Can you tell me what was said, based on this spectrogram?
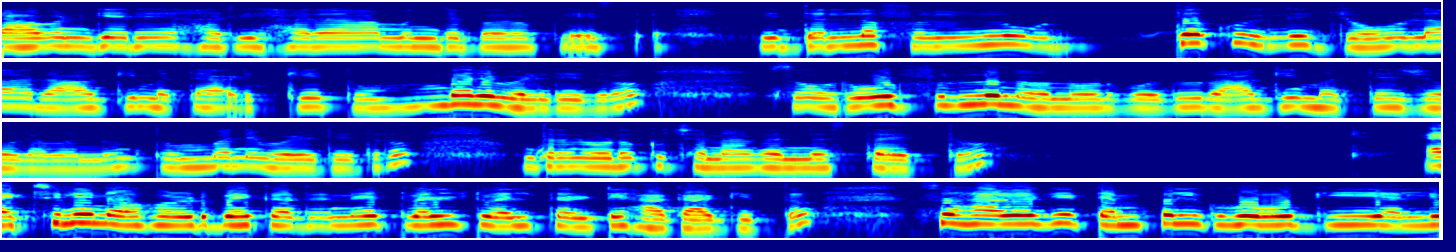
ದಾವಣಗೆರೆ, ಹರಿಹರ ಮುಂದೆ ಬರೋ ಪ್ಲೇಸ್ ಇದೆಲ್ಲ ಫುಲ್ಲು ಉದ್ದಕ್ಕೂ ಇಲ್ಲಿ ಜೋಳ, ರಾಗಿ ಮತ್ತು ಅಡಿಕೆ ತುಂಬಾ ಬೆಳೆದಿದ್ರು. ಸೊ ರೋಡ್ ಫುಲ್ಲು ನಾವು ನೋಡ್ಬೋದು ರಾಗಿ ಮತ್ತು ಜೋಳವನ್ನು ತುಂಬಾ ಬೆಳೆದಿದ್ರು. ಒಂಥರ ನೋಡೋಕ್ಕೂ ಚೆನ್ನಾಗಿ ಅನ್ನಿಸ್ತಾ ಇತ್ತು. ಆ್ಯಕ್ಚುಲಿ ನಾವು ಹೊರಡಬೇಕಾದ್ರೆ ಟ್ವೆಲ್ ಟ್ವೆಲ್ ತರ್ಟಿ ಹಾಗಾಗಿತ್ತು. ಸೊ ಹಾಗಾಗಿ ಟೆಂಪಲ್ಗೆ ಹೋಗಿ ಅಲ್ಲಿ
